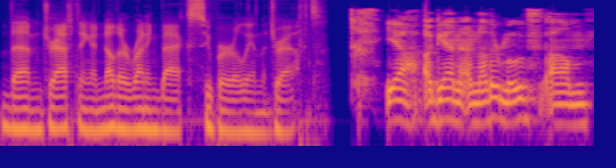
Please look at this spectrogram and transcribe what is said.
them drafting another running back super early in the draft. Yeah, again, another move um,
